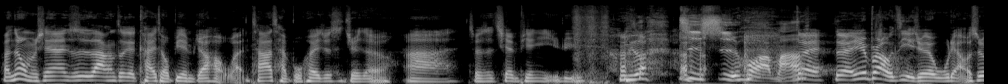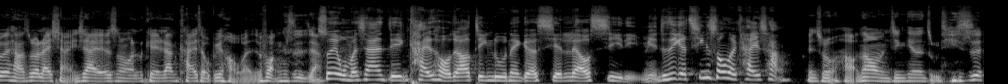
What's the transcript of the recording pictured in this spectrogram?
反正我们现在就是让这个开头变比较好玩，他才不会就是觉得啊，就是千篇一律。你说制式化吗？对对，因为不然我自己也觉得无聊，所以我想说来想一下有什么可以让开头变好玩的方式，这样。所以我们现在已经开头就要进入那个闲聊戏里面，就是一个轻松的开场。没错，好，那我们今天的主题是，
